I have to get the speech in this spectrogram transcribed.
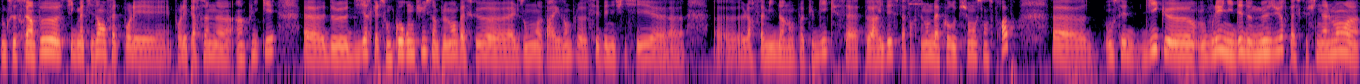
Donc ce serait un peu stigmatisant en fait pour les pour les personnes impliquées de dire qu'elles sont corrompues simplement parce que elles ont par exemple fait bénéficier leur famille d'un emploi public. Ça peut arriver, c'est pas forcément de la corruption au sens propre. on s'est dit que on voulait une idée de mesure parce que finalement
